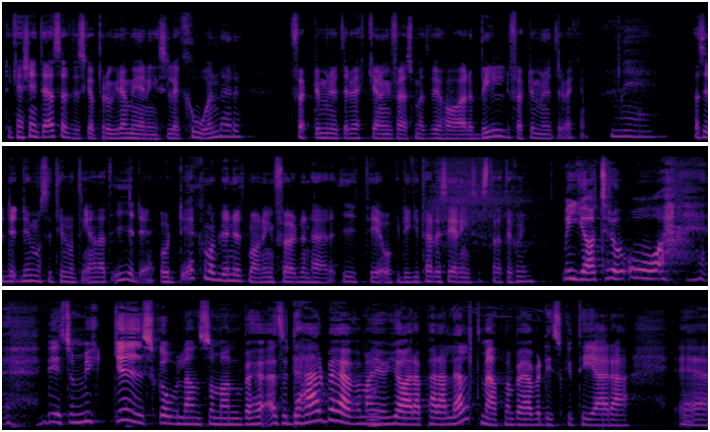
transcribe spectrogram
Det kanske inte är så att vi ska ha programmeringslektioner 40 minuter i veckan ungefär som att vi har bild 40 minuter i veckan. Nej. Alltså det, det måste till någonting annat i det. Och det kommer att bli en utmaning för den här IT- och digitaliseringsstrategin. Men jag tror, åh, det är så mycket i skolan som man behöver, alltså det här behöver man Mm. ju göra parallellt med att man behöver diskutera eh,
